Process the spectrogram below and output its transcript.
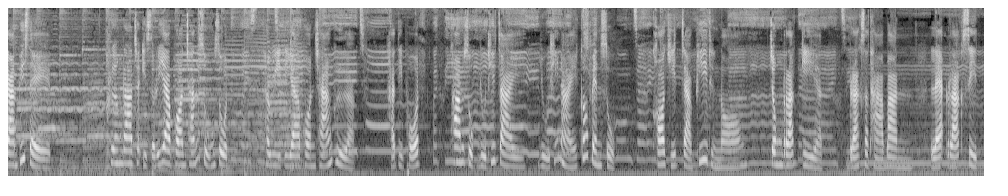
การพิเศษ เครื่องราชอิสริยาภรณ์ชั้นสูงสุด ทวีติยาภรณ์ช้างเผือก คติพจน์ ความสุขอยู่ที่ใจ อยู่ที่ไหนก็เป็นสุข ข้อคิดจากพี่ถึงน้อง จงรักเกียรติ รักสถาบัน และรักสิทธิ์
